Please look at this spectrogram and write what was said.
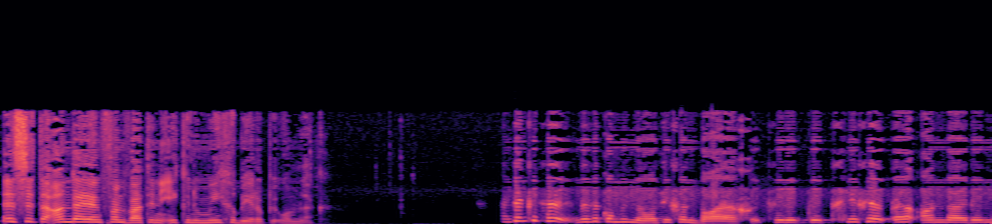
Is dit 'n aanduiding van wat in die ekonomie gebeur op die oomblik? Ek dink dit is 'n kombinasie van baie goed. So dit dit gee jou 'n aanduiding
